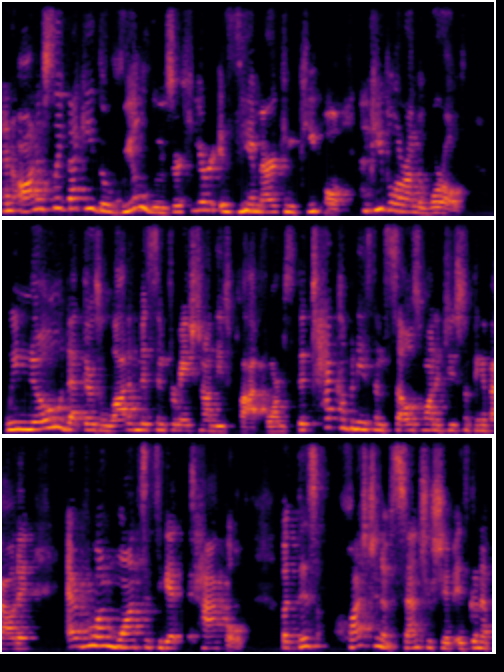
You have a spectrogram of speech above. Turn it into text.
And honestly, Becky, the real loser here is the American people and people around the world. We know that there's a lot of misinformation on these platforms. The tech companies themselves want to do something about it. Everyone wants it to get tackled. But this question of censorship is going to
